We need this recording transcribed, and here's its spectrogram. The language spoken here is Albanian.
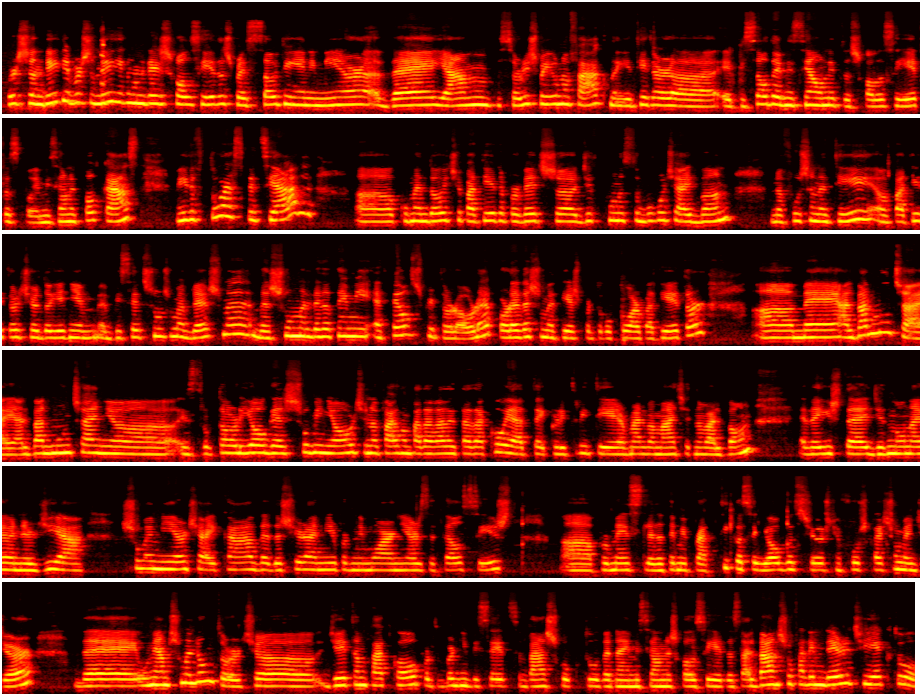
Përshëndetje, përshëndetje komuniteti i shkollës së jetës, shpresoj të jeni mirë dhe jam sërish me ju në fakt në një tjetër uh, episod të emisionit të shkollës së jetës, po emisionit podcast. Me një të ftuar special, uh, ku mendoj që patjetër përveç uh, gjithë punës të bukur që ai bën në fushën e tij, uh, patjetër që do jetë një bisedë shumë shumë e vlefshme dhe shumë le të themi e thellë shpirtërore, por edhe shumë e thjeshtë për t'u kuptuar patjetër, uh, me Alban Munçaj. Alban Munçaj një instruktor joge shumë i njohur që në fakt unë pata fatin ta takoja te retreati e Ermal Mamaqit në Valbonë, edhe ishte gjithmonë ajo energjia Shumë e mirë që ai ka dhe dëshira e mirë për të ndihmuar njerëzit thellësisht përmes le të themi praktikës së jogës që është një fushë kaq shumë e gjerë dhe unë jam shumë e lumtur që gjetëm pak kohë për të bërë një bisedë së bashku këtu dhe në emisionin e shkollës së jetës. Alban, shumë faleminderit që je këtu.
